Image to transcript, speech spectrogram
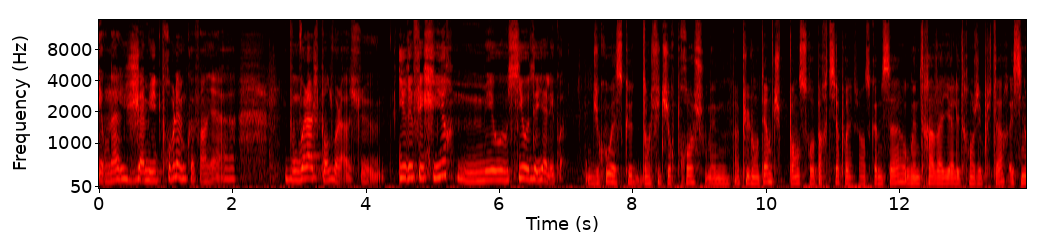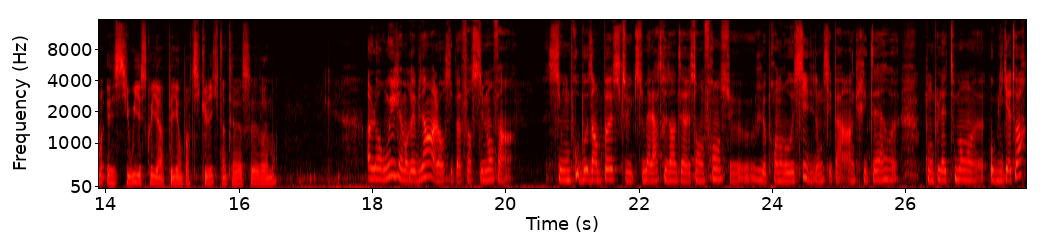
et on n'a jamais eu de problème quoi. Enfin. Donc voilà, je pense voilà, y réfléchir, mais aussi oser y aller quoi. Du coup, est-ce que dans le futur proche ou même à plus long terme, tu penses repartir pour une expérience comme ça ou même travailler à l'étranger plus tard? Et sinon, et si oui, est-ce qu'il y a un pays en particulier qui t'intéresse vraiment? Alors oui, j'aimerais bien. Alors c'est pas forcément, enfin, si on me propose un poste qui m'a l'air très intéressant en France, euh, je le prendrai aussi. Donc c'est pas un critère euh, complètement euh, obligatoire,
